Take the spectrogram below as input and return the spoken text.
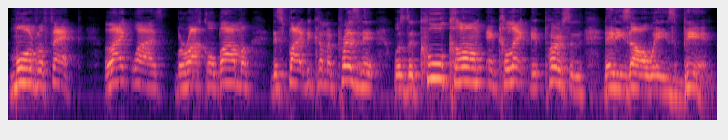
more of a fact. Likewise, Barack Obama, despite becoming president, was the cool, calm, and collected person that he's always been.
